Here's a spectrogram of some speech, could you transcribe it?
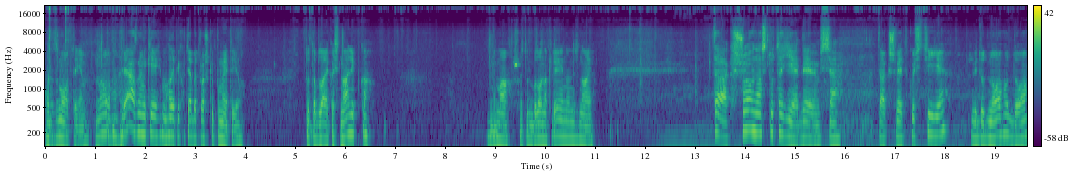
розмотуємо. Ну, грязненький, могли б і хоча б трошки помити його. Тут була якась наліпка. Нема, що тут було наклеєно, не знаю. Так, що в нас тут є? Дивимося. Так, швидкості є від 1 до,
